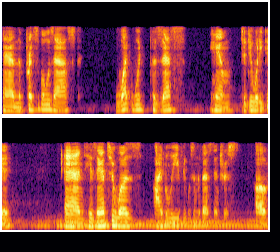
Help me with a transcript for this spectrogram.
and the principal was asked what would possess him to do what he did, and his answer was, "I believed it was in the best interest of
